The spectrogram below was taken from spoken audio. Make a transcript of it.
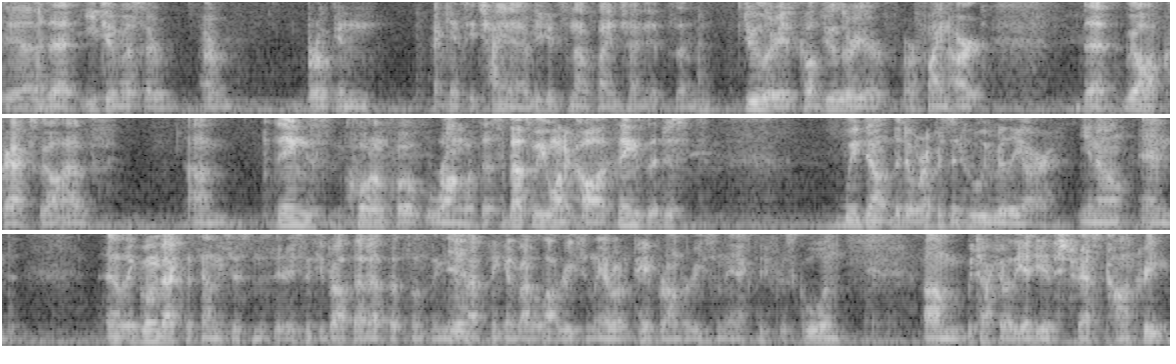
Yeah. that each of us are are broken. I can't say China because it's not fine China. It's um, jewelry. It's called jewelry or, or fine art. That we all have cracks. We all have um, things, quote unquote, wrong with us. If that's what you want to call it, things that just we don't that don't represent who we really are. You know, and and like going back to the family systems theory, since you brought that up, that's something that I'm thinking about a lot recently. I wrote a paper on it recently, actually, for school, and um, we talked about the idea of stressed concrete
